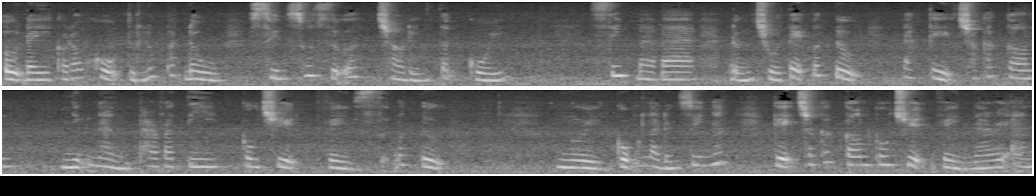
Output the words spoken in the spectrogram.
Ở đây có đau khổ từ lúc bắt đầu xuyên suốt giữa cho đến tận cuối. Sip Ba Ba, đấng chúa tể bất tử, đang kể cho các con những nàng Parvati câu chuyện về sự bất tử. Người cũng là đấng duy nhất kể cho các con câu chuyện về Narayan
